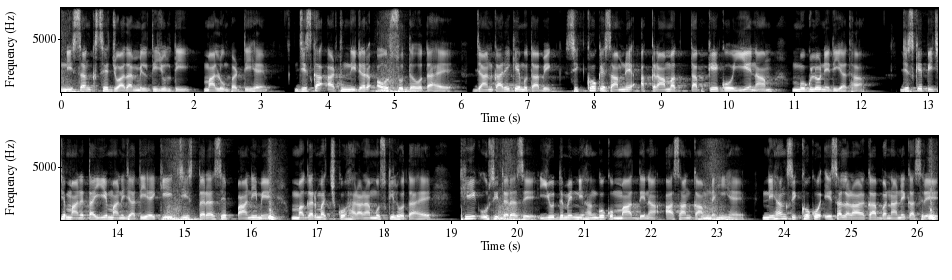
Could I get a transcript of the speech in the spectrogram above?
निशंक से ज़्यादा मिलती जुलती मालूम पड़ती है, जिसका अर्थ निडर और शुद्ध होता है। जानकारी के मुताबिक सिखों के सामने आक्रामक तबके को ये नाम मुगलों ने दिया था। जिसके पीछे मान्यता ये मानी जाती है कि जिस तरह से पानी में मगरमच्छ को हराना मुश्किल होता है, ठीक उसी तरह से युद्ध में निहंगों को मात देना आसान काम नहीं है। निहंग सिखों को ऐसा लड़ाका बनाने का श्रेय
